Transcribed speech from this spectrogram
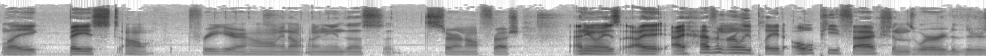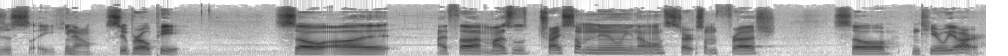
like based. Oh, free gear. Oh, I don't really need this. It's starting off fresh. Anyways, I I haven't really played OP factions where there's just like you know super OP. So uh, I thought might as well try something new. You know, start something fresh. So and here we are.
